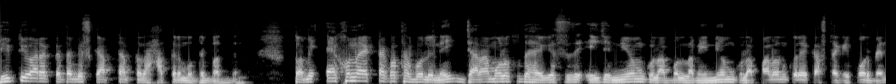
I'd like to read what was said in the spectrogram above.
দ্বিতীয় আর একটা তাবিজকে আপনি আপনার হাতের মধ্যে বাঁধবেন তো আমি এখনও একটা কথা বলে নেই, যারা মূলত দেখা গেছে যে এই যে নিয়মগুলা বললাম, এই নিয়মগুলা পালন করে কাজটাকে করবেন,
